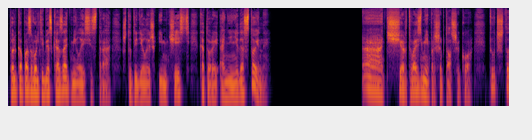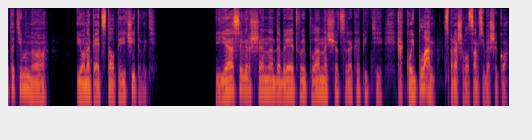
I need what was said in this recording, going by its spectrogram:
Только позволь тебе сказать, милая сестра, что ты делаешь им честь, которой они недостойны. А, черт возьми, прошептал Шико. Тут что-то темно. И он опять стал перечитывать. Я совершенно одобряю твой план насчет сорока пяти. Какой план? спрашивал сам себя Шико.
